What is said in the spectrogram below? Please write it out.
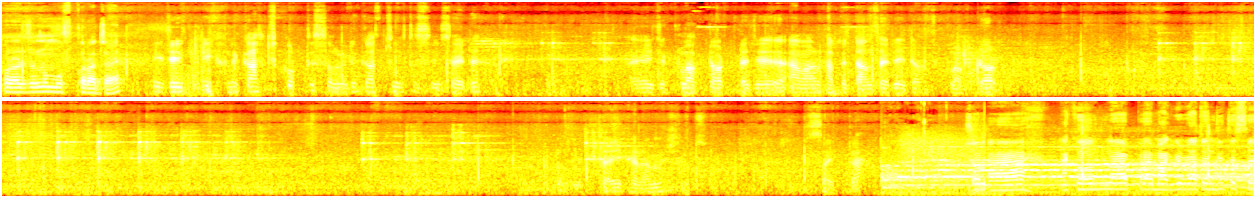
পড়ার জন্য মুভ করা যায়। এই যে এখানে কাজ করতেছে অলরেডি কাজ চলতেছে এই সাইডে এই যে ক্লক টাওয়ারটা যে আমার হাতের ডান সাইডে এটা হচ্ছে ক্লক টাওয়ার এটাই হেরামের সাইডটা চল এখন প্রায় মাগরিব রাতান দিতেছে।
